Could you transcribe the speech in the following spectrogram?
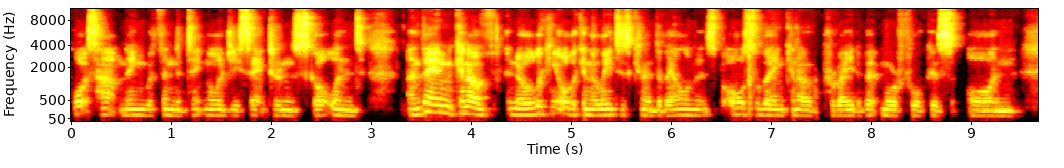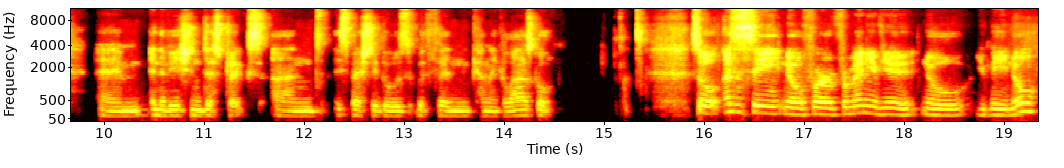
what's happening within the technology sector in Scotland and then kind of you know looking at all the kind of latest kind of developments but also then kind of provide a bit more focus on um, innovation districts and especially those within kind of glasgow so as I say, you know, for, for many of you, you know, you may know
